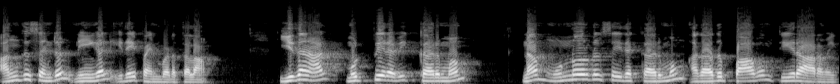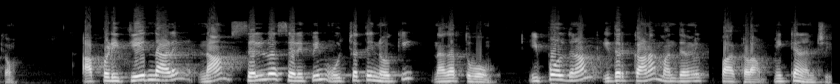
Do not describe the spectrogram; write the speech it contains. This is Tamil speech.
அங்கு சென்று நீங்கள் இதை பயன்படுத்தலாம். இதனால் முற்பிறவி கர்மம் நம் முன்னோர்கள் செய்த கர்மம் அதாவது பாவம் தீர ஆரம்பிக்கும். அப்படி தீர்ந்தாலே நாம் செல்வ செழிப்பின் உச்சத்தை நோக்கி நகர்த்துவோம். இப்பொழுது நாம் இதற்கான மந்திரங்கள் பார்க்கலாம். மிக்க நன்றி.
